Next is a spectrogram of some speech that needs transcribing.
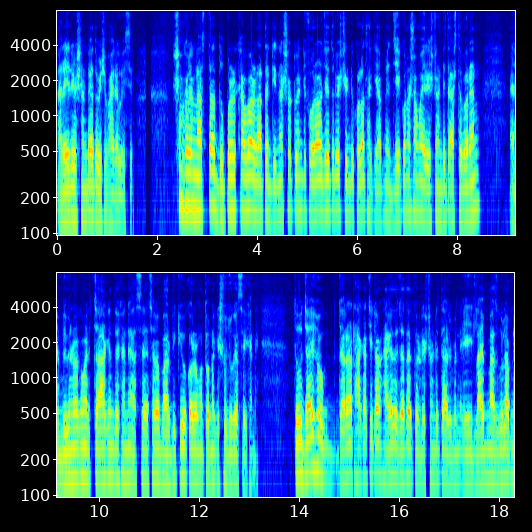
আর এই রেস্টুরেন্টটা এত বেশি ভাইরাল হয়েছে সকালের নাস্তা, দুপুরের খাবার, রাতের ডিনার সহ টোয়েন্টি ফোর আওয়ার যেহেতু রেস্টুরেন্টটি খোলা থাকে, আপনি যে কোনো সময় রেস্টুরেন্টটিতে আসতে পারেন। বিভিন্ন রকমের চা কিন্তু এখানে আছে। এছাড়াও বারবিকিউ করার মতো অনেক সুযোগ আছে এখানে। তো যাই হোক, যারা ঢাকা, চিটাং হাইওয়েতে যাতায়াত করেন রেস্টুরেন্টটিতে আসবেন, এই লাইভ মাছগুলো আপনি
